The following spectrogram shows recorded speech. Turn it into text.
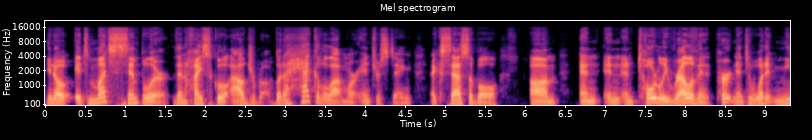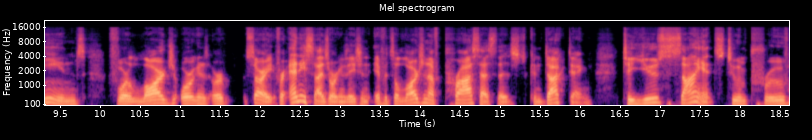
You know, it's much simpler than high school algebra, but a heck of a lot more interesting, accessible, um, and and and totally relevant, pertinent to what it means for large organs or sorry, for any size organization, if it's a large enough process that's conducting to use science to improve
